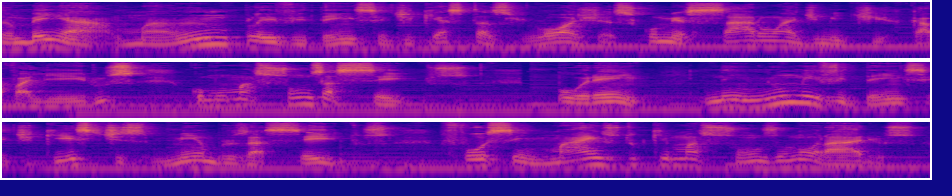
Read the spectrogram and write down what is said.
Também há uma ampla evidência de que estas lojas começaram a admitir cavalheiros como maçons aceitos, porém, nenhuma evidência de que estes membros aceitos fossem mais do que maçons honorários,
